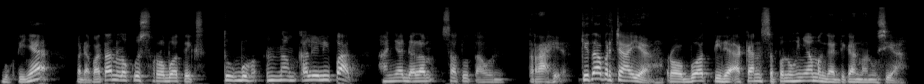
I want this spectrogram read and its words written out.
Buktinya, pendapatan Locus Robotics tumbuh enam kali lipat hanya dalam satu tahun terakhir. Kita percaya robot tidak akan sepenuhnya menggantikan manusia.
